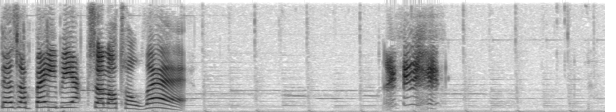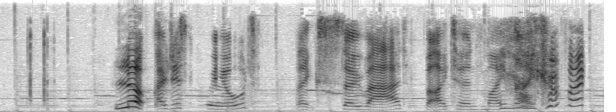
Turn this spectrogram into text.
There's a baby axolotl there. Look, I just squealed. like so bad, but I turned my microphone.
